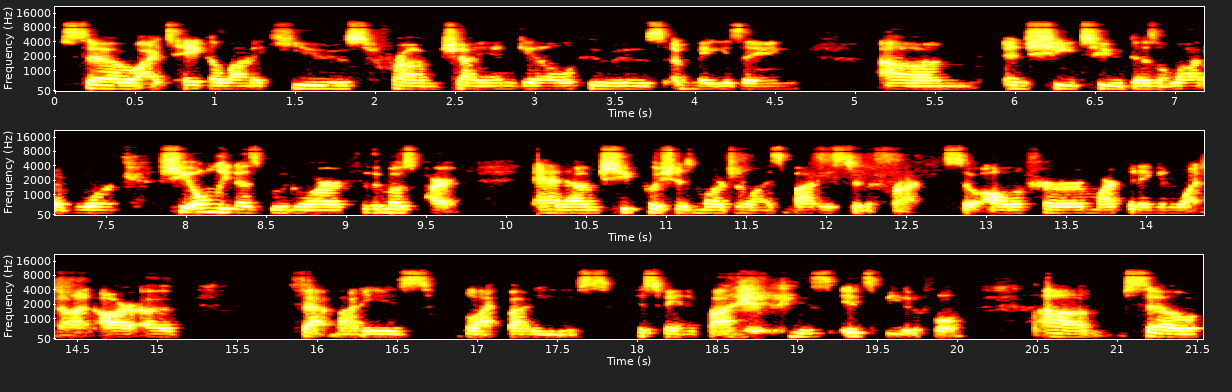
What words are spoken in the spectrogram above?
So I take a lot of cues from Cheyenne Gill, who is amazing. Um, and she too does a lot of work. She only does boudoir for the most part, and um, she pushes marginalized bodies to the front. So all of her marketing and whatnot are of fat bodies, black bodies, Hispanic bodies. it's beautiful. Um, so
